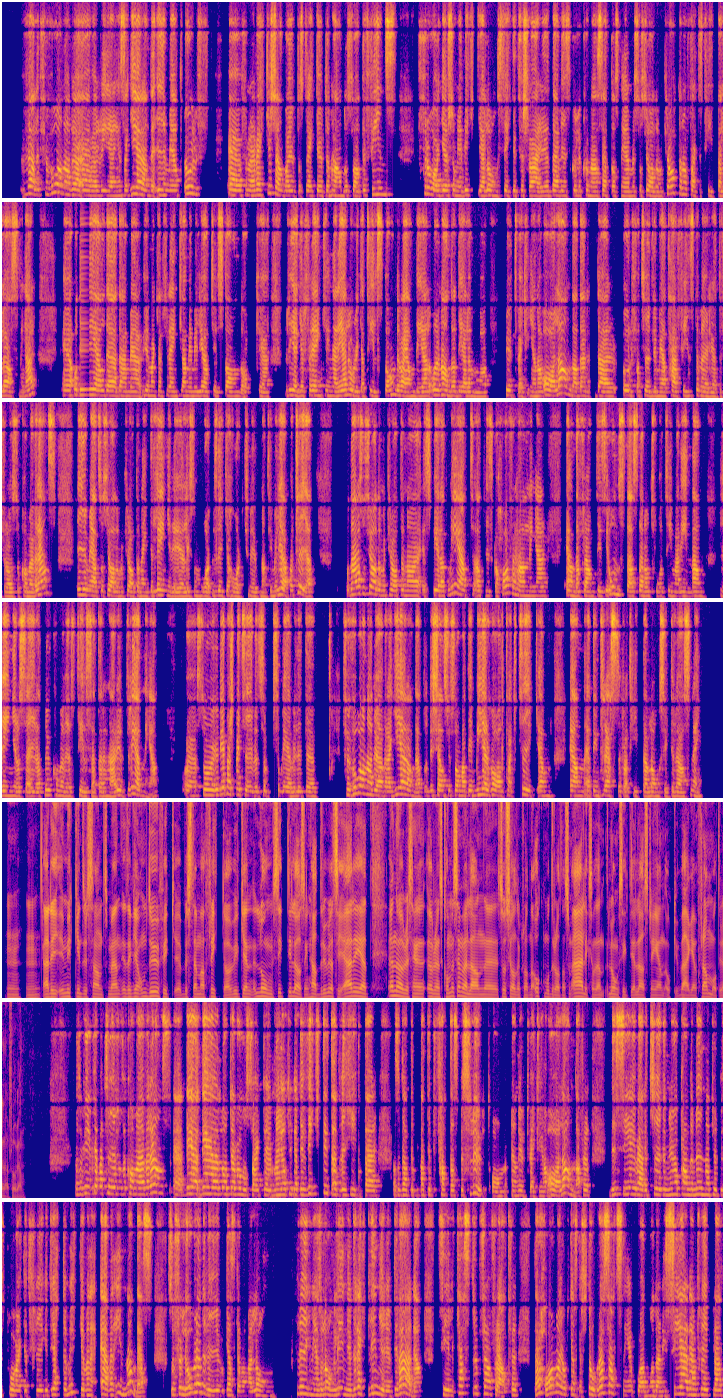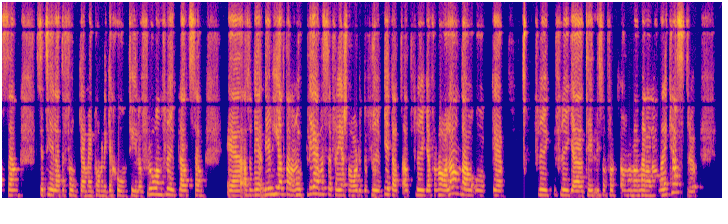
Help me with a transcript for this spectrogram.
väldigt förvånade över regeringens agerande i och med att Ulf eh, för några veckor sedan var ute och sträckte ut en hand och sa att det finns frågor som är viktiga långsiktigt för Sverige där vi skulle kunna sätta oss ner med Socialdemokraterna och faktiskt hitta lösningar. Eh, och det gällde det här med hur man kan förenkla med miljötillstånd och eh, regelförenkling när det gäller olika tillstånd. Det var en del och den andra delen var utvecklingen av Arlanda där, där Ulf var tydlig med att här finns det möjligheter för oss att komma överens i och med att Socialdemokraterna inte längre är liksom hår, lika hårt knutna till Miljöpartiet. Och där har Socialdemokraterna spelat med att, att vi ska ha förhandlingar ända fram tills i onsdags när de två timmar innan ringer och säger att nu kommer vi att tillsätta den här utredningen. Eh, så ur det perspektivet så, så blev vi lite förvånade över agerandet och det känns ju som att det är mer valtaktik än, än ett intresse för att hitta en långsiktig lösning. Mm, mm. Ja, det är mycket intressant, men jag tänker om du fick eh, bestämma fritt då, vilken långsiktig lösning hade du velat se? Är det ett, en överenskommelse mellan eh, Socialdemokraterna och Moderaterna som är liksom den långsiktiga lösningen och vägen framåt i den här frågan? Alltså vilka partier som ska komma överens, eh, det, det låter jag vara osagt, eh, men jag tycker att det är viktigt att vi hittar, alltså att det, att det fattas beslut om en utveckling av Arlanda. För att vi ser ju väldigt tydligt, nu har pandemin naturligtvis påverkat flyget jättemycket, men även innan dess så förlorade vi ju ganska många lång, flygningar, alltså långlinjer, direktlinjer ut i världen till Kastrup framför allt. För där har man gjort ganska stora satsningar på att modernisera den flygplatsen, se till att det funkar med kommunikation till och från flygplatsen. Eh, alltså det, det, är en helt annan upplevelse för er som har varit ute och flugit att, att flyga från Arlanda och, och eh, flyg, flyga till, liksom, om man mellanlandar i Kastrup.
